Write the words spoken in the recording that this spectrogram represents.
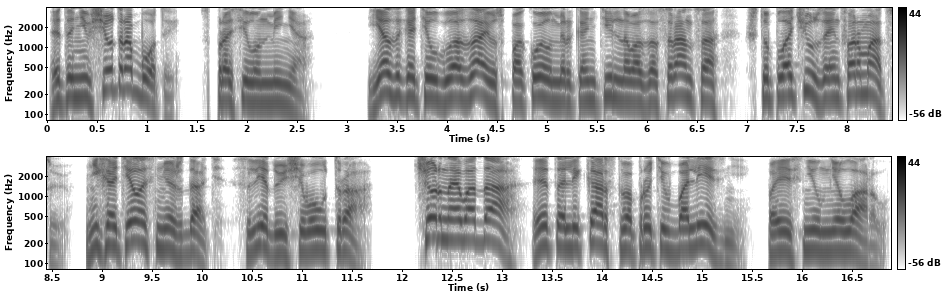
«Это не в счет работы?» — спросил он меня. Я закатил глаза и успокоил меркантильного засранца, что плачу за информацию. Не хотелось мне ждать следующего утра. «Черная вода — это лекарство против болезни», — пояснил мне Ларл.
